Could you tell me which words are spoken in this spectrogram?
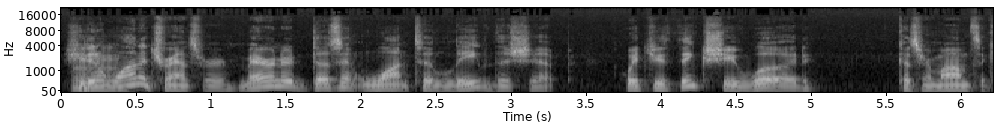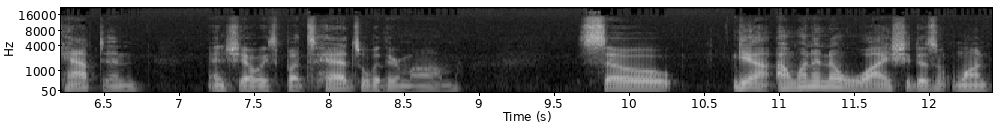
She didn't mm-hmm. want to transfer. Mariner doesn't want to leave the ship, which you think she would, because her mom's a captain, and she always butts heads with her mom. So yeah, I want to know why she doesn't want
